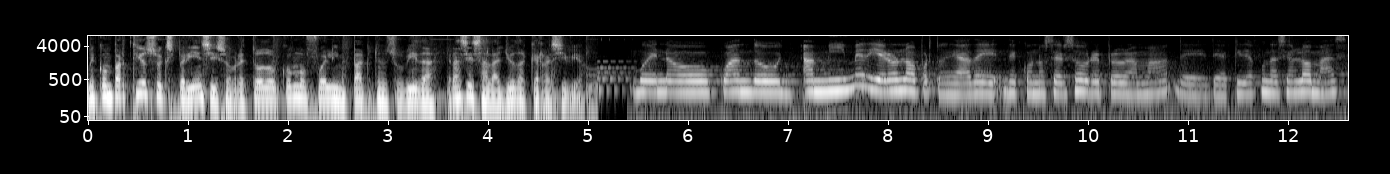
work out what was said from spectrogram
me compartió su experiencia y sobre todo cómo fue el impacto en su vida gracias a la ayuda que recibió. Bueno, cuando a mí me dieron la oportunidad de, conocer sobre el programa de, aquí de Fundación Lomas,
